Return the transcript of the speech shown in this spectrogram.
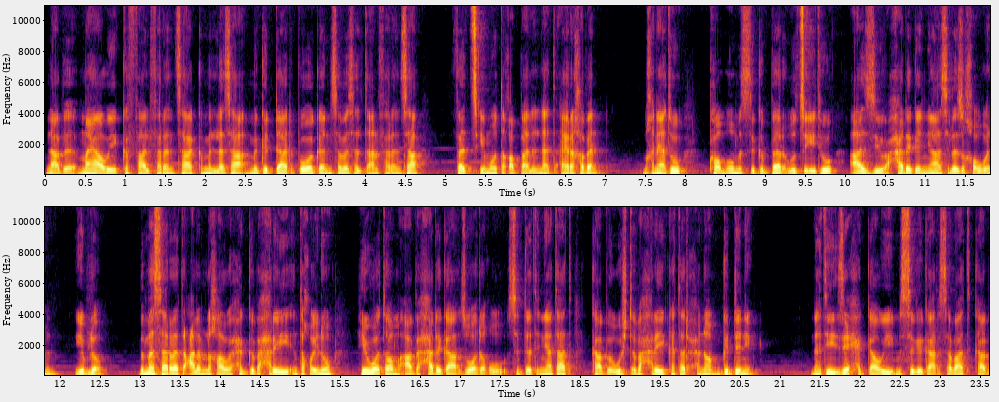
ناب ماياوي كفال فرنسا كملسا مقداد بوغن سبسلطان فرنسا فتصيمو تقبالنات ايرخبن مخنياتو كومو مسكبر وصيتو ازيو حدغنيا سلازخون يبلو بمسرت عالم لخاو حق بحري انت خوينو عب اب حدغا زودقو سدتنياتات كاب وشط بحري كتدحنوم قدني ነቲ ዘይሕጋዊ ምስግጋር ሰባት ካብ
